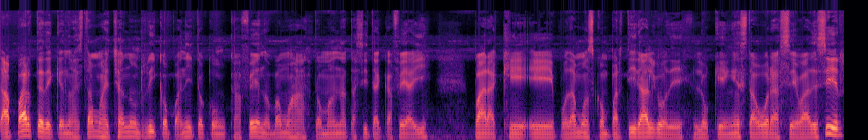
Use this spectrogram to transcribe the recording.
aparte de que nos estamos echando un rico panito con café, nos vamos a tomar una tacita de café ahí para que eh, podamos compartir algo de lo que en esta hora se va a decir.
